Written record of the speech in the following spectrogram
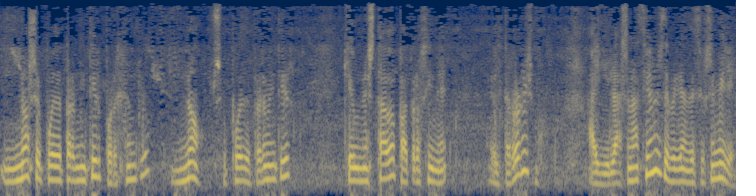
no se puede permitir, por ejemplo, no se puede permitir que un Estado patrocine el terrorismo. Allí las naciones deberían decirse, mire,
